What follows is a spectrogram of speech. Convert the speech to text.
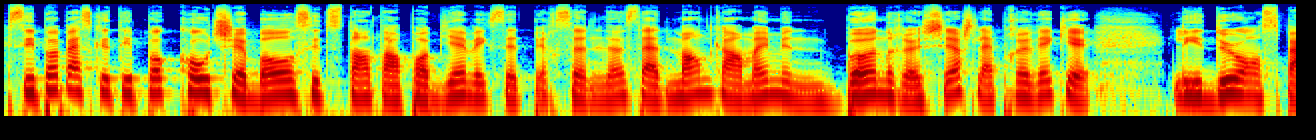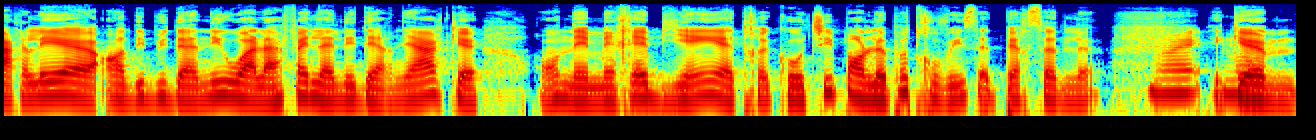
C'est pas parce que t'es pas coachable si tu t'entends pas bien avec cette personne-là. Ça demande quand même une bonne recherche. La preuve est que les deux, on se parlait euh, en début d'année ou à la fin de l'année dernière qu'on aimerait bien être coaché, puis on l'a pas trouvé, cette personne-là. Ouais, Et que hum,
